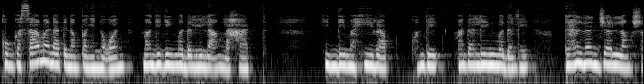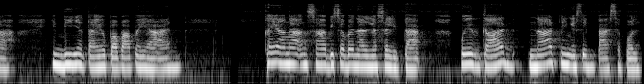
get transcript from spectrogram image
kung kasama natin ang Panginoon, magiging madali lang ang lahat. Hindi mahirap, kundi madaling madali. Dahil nandyan lang siya. Hindi niya tayo papabayaan. Kaya nga ang sabi sa banal na salita, With God, nothing is impossible.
